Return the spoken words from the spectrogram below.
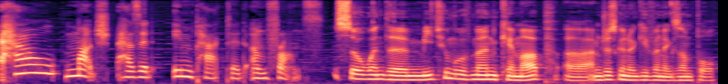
How much has it impacted on France? So when the Me Too movement came up, uh, I'm just going to give an example.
